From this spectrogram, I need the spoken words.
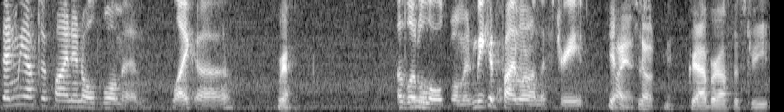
then we have to find an old woman like a Right. A little old woman we could find one on the street Yeah. Oh, yeah, just totally. grab her off the street.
